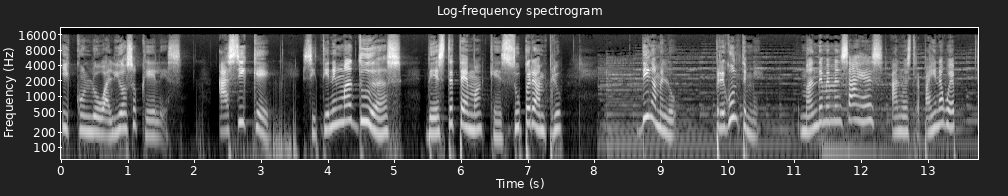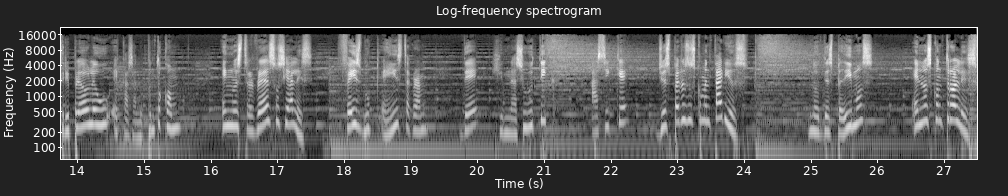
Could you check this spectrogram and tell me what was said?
y con lo valioso que él es. Así que si tienen más dudas de este tema, que es súper amplio, dígamelo, pregúntenme, mándenme mensajes a nuestra página web www.ecasalud.com, en nuestras redes sociales, Facebook e Instagram de Gimnasio Boutique. Así que yo espero sus comentarios. Nos despedimos en los controles,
